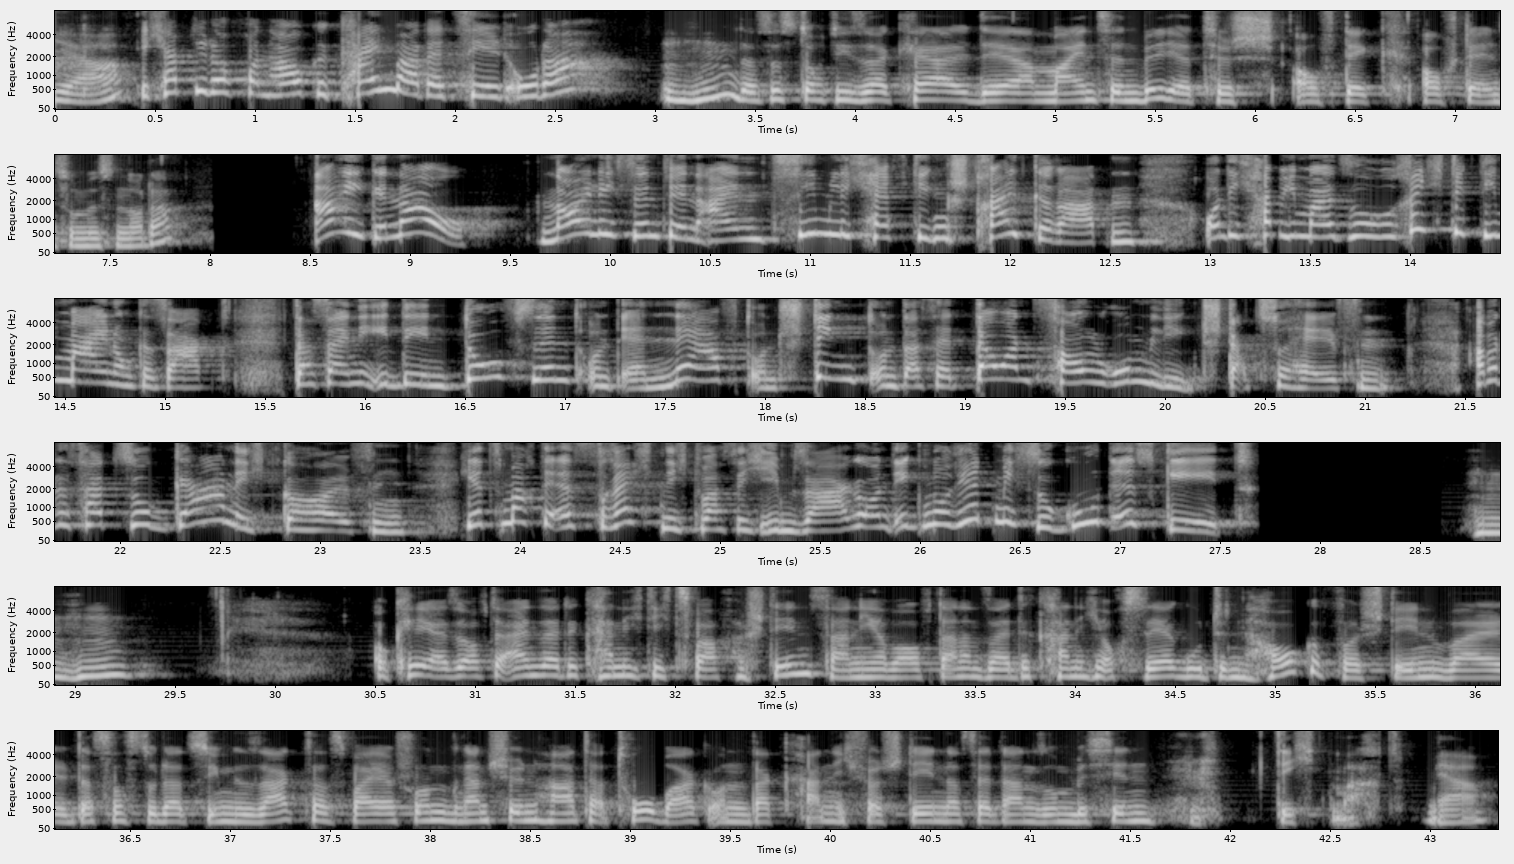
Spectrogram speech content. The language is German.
Ja? Ich habe dir doch von Hauke Keinbart erzählt, oder? Mhm, das ist doch dieser Kerl, der meinte, einen Billardtisch auf Deck aufstellen zu müssen, oder? Ei, genau. Neulich sind wir in einen ziemlich heftigen Streit geraten und ich habe ihm mal so richtig die seine Ideen doof sind und er nervt und stinkt und dass er dauernd faul rumliegt, statt zu helfen. Aber das hat so gar nicht geholfen. Jetzt macht er erst recht nicht, was ich ihm sage und ignoriert mich so gut es geht. Mhm. Okay, also auf der einen Seite kann ich dich zwar verstehen, Sunny, aber auf der anderen Seite kann ich auch sehr gut den Hauke verstehen, weil das, was du da zu ihm gesagt hast, war ja schon ein ganz schön harter Tobak und da kann ich verstehen, dass er dann so ein bisschen dicht macht, ja.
